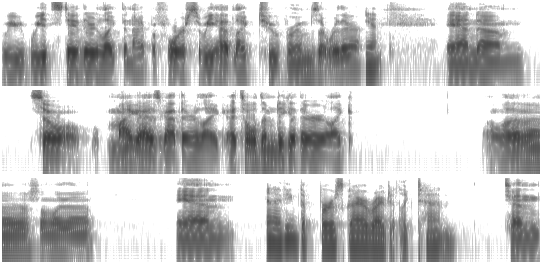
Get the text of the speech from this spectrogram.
we we had stayed there like the night before, so we had like two rooms that were there. Yeah. And um, so my guys got there like I told them to get there like eleven or something like that, and And I think the first guy arrived at like ten. ten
